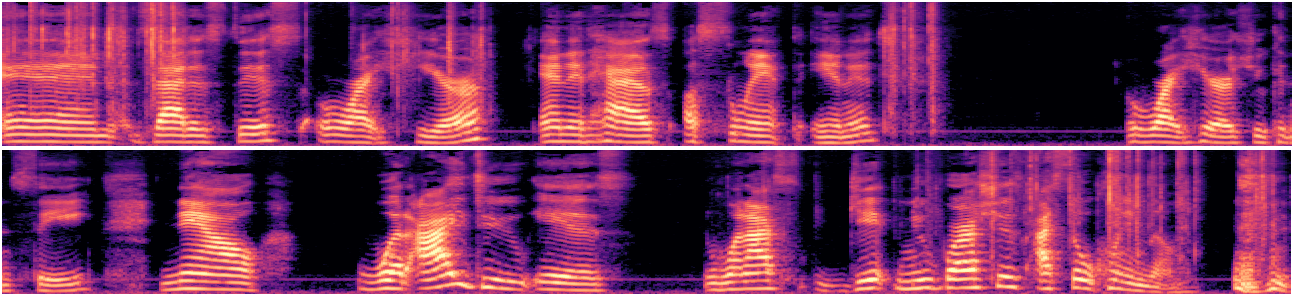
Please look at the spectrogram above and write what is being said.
And that is this right here. And it has a slant in it. Right here, as you can see. Now, what I do is when I get new brushes, I still clean them.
